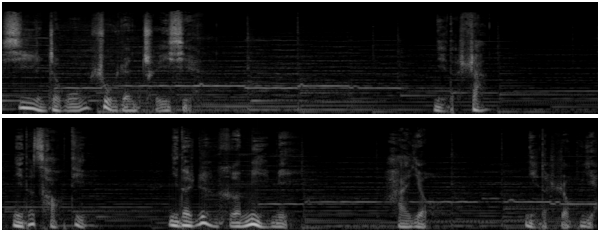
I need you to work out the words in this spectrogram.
吸引着无数人垂涎。你的山，你的草地，你的任何秘密，还有你的容颜，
